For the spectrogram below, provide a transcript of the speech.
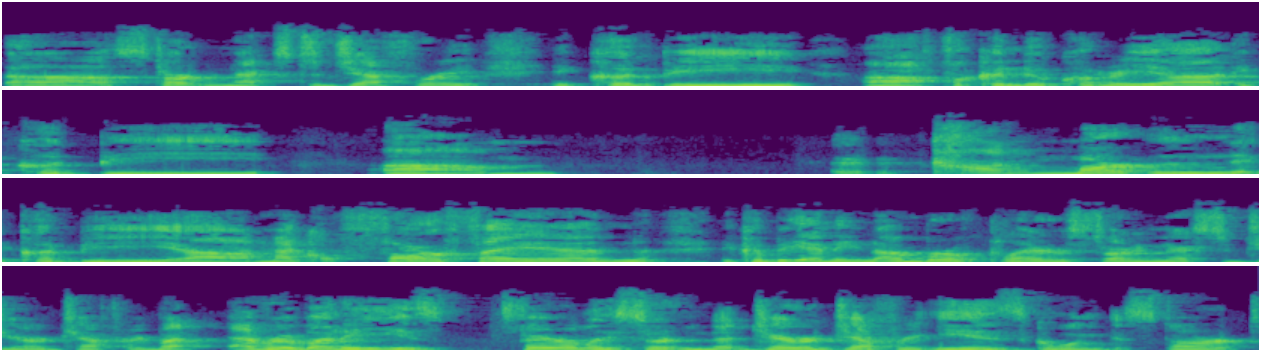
uh, start next to Jeffrey. It could be uh, Facundo Correa. It could be um, Colin Martin. It could be uh, Michael Farfan. It could be any number of players starting next to Jared Jeffrey. But everybody is fairly certain that Jared Jeffrey is going to start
